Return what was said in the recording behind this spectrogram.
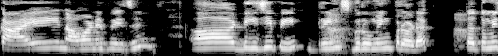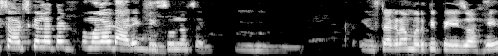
काय नावाने पेज आहे? डीजीपी ड्रीम्स ग्रुमिंग प्रोडक्ट तर तुम्ही सर्च केलं तर तुम्हाला डायरेक्ट दिसूनच येईल. इंस्टाग्राम वरती पेज आहे.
